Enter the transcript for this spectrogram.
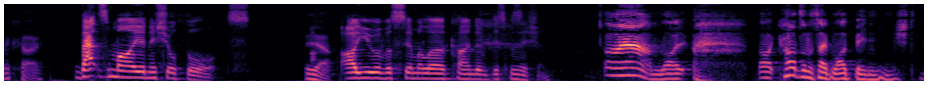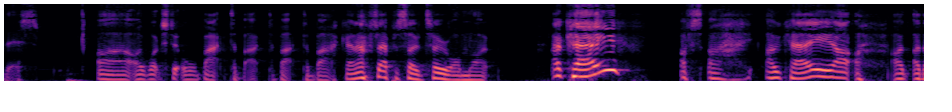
okay. That's my initial thoughts. Yeah. Are you of a similar kind of disposition? I am like, like cards on the table. I binged this. Uh, I watched it all back to back to back to back, and after episode two, I'm like, okay, I've, uh, okay, uh, I, I,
